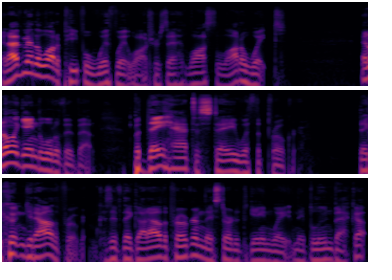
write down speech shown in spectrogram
And I've met a lot of people with Weight Watchers that had lost a lot of weight and only gained a little bit back, but they had to stay with the program. They couldn't get out of the program because if they got out of the program, they started to gain weight and they ballooned back up.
